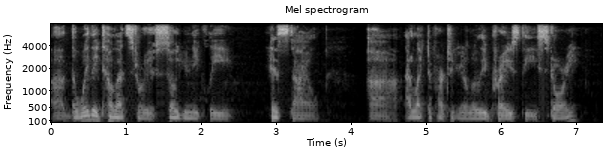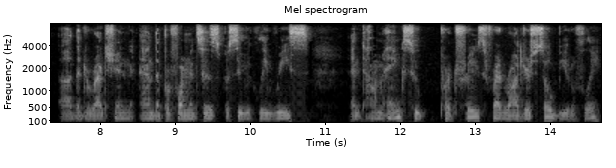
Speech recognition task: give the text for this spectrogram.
Uh, the way they tell that story is so uniquely his style uh, I'd like to particularly praise the story, uh, the direction, and the performances, specifically Rhys and Tom Hanks, who portrays Fred Rogers so beautifully.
